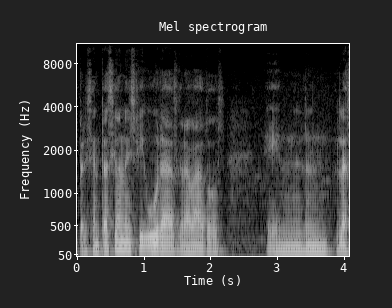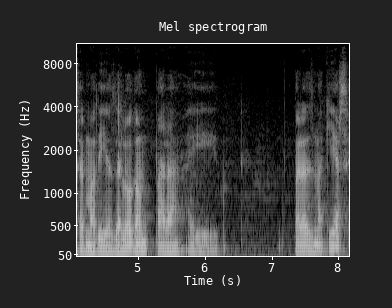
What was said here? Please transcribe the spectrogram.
presentaciones, figuras, grabados en las armadillas de algodón para para desmaquillarse.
